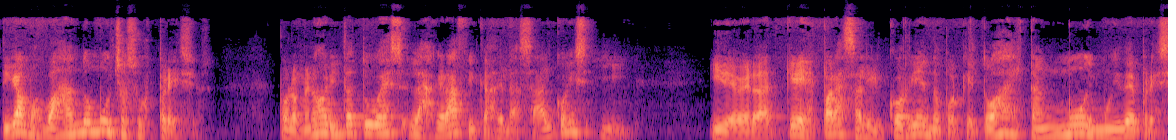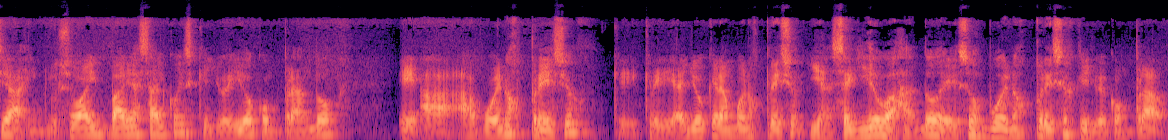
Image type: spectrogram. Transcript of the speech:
digamos, bajando mucho sus precios. Por lo menos ahorita tú ves las gráficas de las altcoins y, y de verdad que es para salir corriendo porque todas están muy, muy depreciadas. Incluso hay varias altcoins que yo he ido comprando eh, a, buenos precios, que creía yo que eran buenos precios, y han seguido bajando de esos buenos precios que yo he comprado.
